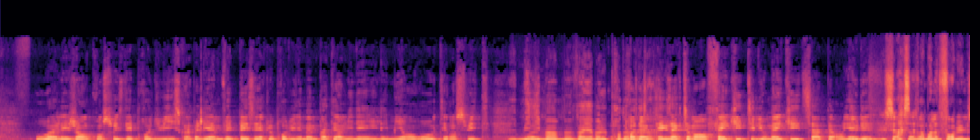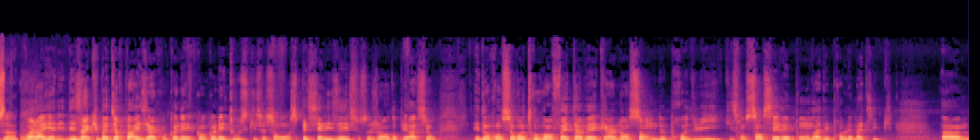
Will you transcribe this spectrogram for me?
où euh, les gens construisent des produits, ce qu'on appelle des MVP, c'est-à-dire que le produit n'est même pas terminé, il est mis en route et ensuite. Les minimum euh, viable product. product. Exactement. Fake it till you make it. Ça, il y a eu des. Ça, c'est vraiment la formule, ça. Voilà, il y a des, des incubateurs parisiens qu'on connaît, qu'on connaît tous, qui se sont spécialisés sur ce genre d'opération. Et donc, on se retrouve en fait avec un ensemble de produits qui sont censés répondre à des problématiques. Euh,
